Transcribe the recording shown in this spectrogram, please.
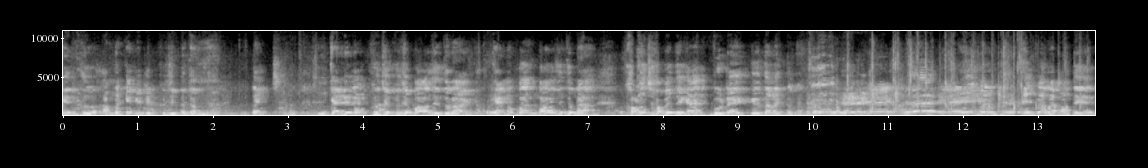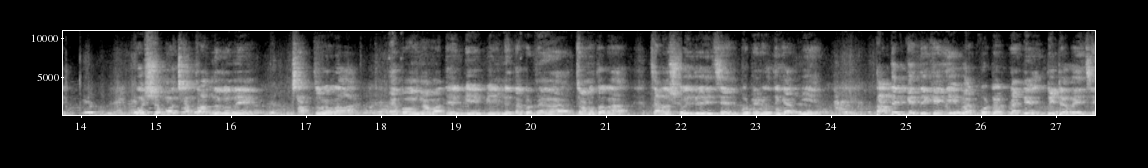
কিন্তু আমরা ক্যান্ডিডেট খুঁজে পেতাম না ক্যান্ডিডেট খুঁজে খুঁজে পাওয়া যেত না। কেন পাওয়া যেত না? খরচ হবে দেখা ভোটে কেউ দাঁড়াইতো না। এইবার আমাদের ওই সময় ছাত্র আন্দোলনে ছাত্ররা এবং আমাদের বিএনপি নেতাকর্মীরা, জনতারা যারা শহীদ হয়েছেন ভোটের অধিকার নিয়ে, তাদেরকে দেখে এইবার ভোটার প্যানেল দুইটা হয়েছে।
